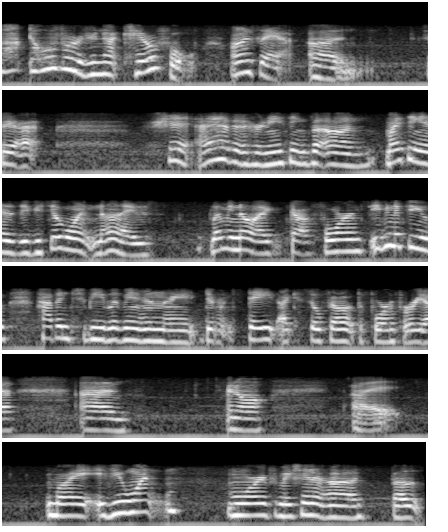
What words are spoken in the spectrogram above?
fucked over if you're not careful. Honestly, uh, so yeah, shit, I haven't heard anything, but, um, my thing is, if you still want knives, let me know. I got forms. Even if you happen to be living in a different state, I can still fill out the form for you. Um, and all. Uh, my, if you want more information uh, about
